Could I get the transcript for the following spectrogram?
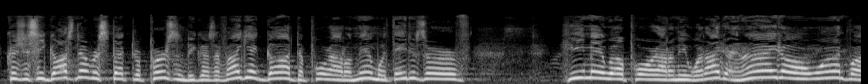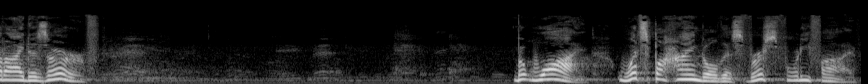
Because you see, God's no respecter of persons because if I get God to pour out on them what they deserve, He may well pour out on me what I do, and I don't want what I deserve. But why? What's behind all this? Verse 45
